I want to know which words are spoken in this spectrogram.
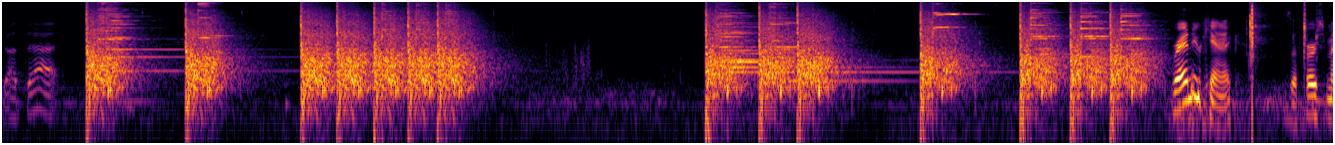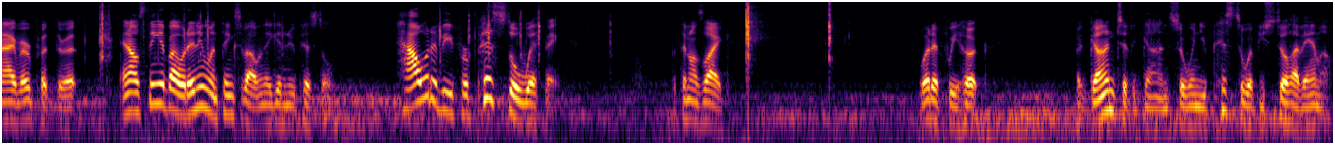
Got that. Brand new Canik. It's the first mag I've ever put through it. And I was thinking about what anyone thinks about when they get a new pistol. How would it be for pistol whipping? But then I was like, what if we hook a gun to the gun so when you pistol whip, you still have ammo?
